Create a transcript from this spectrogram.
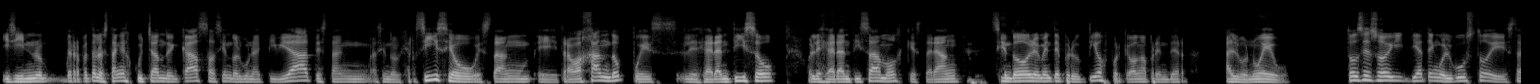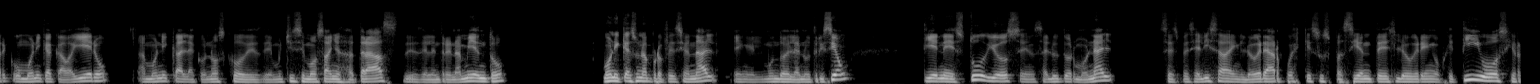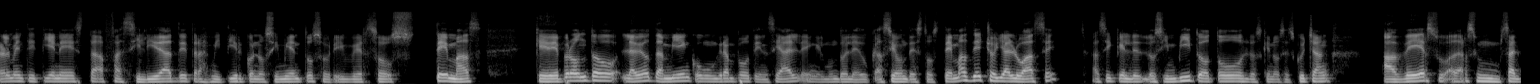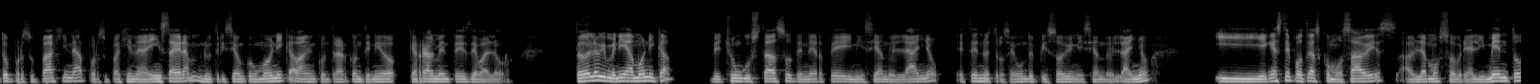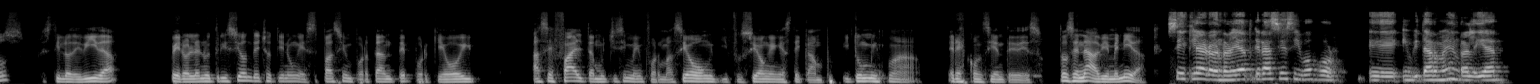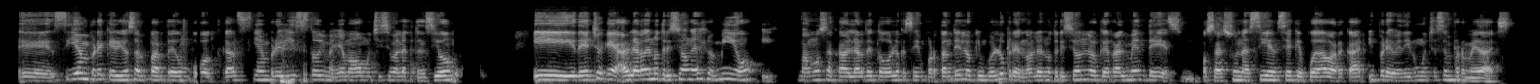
Y si de repente lo están escuchando en casa, haciendo alguna actividad, están haciendo ejercicio o están eh, trabajando, pues les garantizo o les garantizamos que estarán siendo doblemente productivos porque van a aprender algo nuevo. Entonces hoy ya tengo el gusto de estar con Mónica Caballero. A Mónica la conozco desde muchísimos años atrás, desde el entrenamiento. Mónica es una profesional en el mundo de la nutrición, tiene estudios en salud hormonal, se especializa en lograr pues que sus pacientes logren objetivos y realmente tiene esta facilidad de transmitir conocimientos sobre diversos temas que de pronto la veo también con un gran potencial en el mundo de la educación de estos temas. De hecho, ya lo hace, Así que los invito a todos los que nos escuchan a ver, su, a darse un salto por su página, por su página de Instagram, Nutrición con Mónica, van a encontrar contenido que realmente es de valor. Te doy la bienvenida, Mónica. De hecho, un gustazo tenerte iniciando el año. Este es nuestro segundo episodio iniciando el año. Y en este podcast, como sabes, hablamos sobre alimentos, estilo de vida, pero la nutrición, de hecho, tiene un espacio importante porque hoy hace falta muchísima información, difusión en este campo. Y tú misma eres consciente de eso. Entonces, nada, bienvenida. Sí, claro, en realidad, gracias Ivo por eh, invitarme. En realidad, eh, siempre he querido ser parte de un podcast, siempre he visto y me ha llamado muchísimo la atención. Y de hecho que hablar de nutrición es lo mío y vamos acá a hablar de todo lo que sea importante y lo que involucre, ¿no? La nutrición lo que realmente es, o sea, es una ciencia que puede abarcar y prevenir muchas enfermedades.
